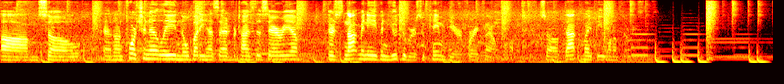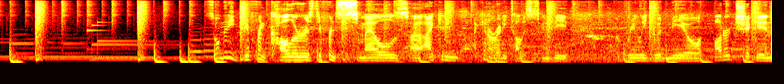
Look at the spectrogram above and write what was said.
Um, so, and unfortunately, nobody has advertised this area. There's not many even YouTubers who came here, for example. So that might be one of the reasons. So many different colors, different smells. Uh, I can I can already tell this is going to be a really good meal. Butter chicken.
